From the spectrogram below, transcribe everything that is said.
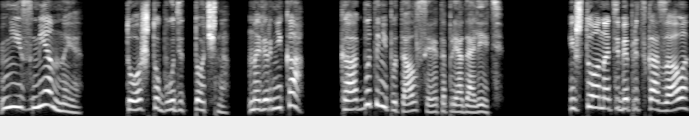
Неизменные. То, что будет точно. Наверняка. Как бы ты ни пытался это преодолеть. И что она тебе предсказала?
